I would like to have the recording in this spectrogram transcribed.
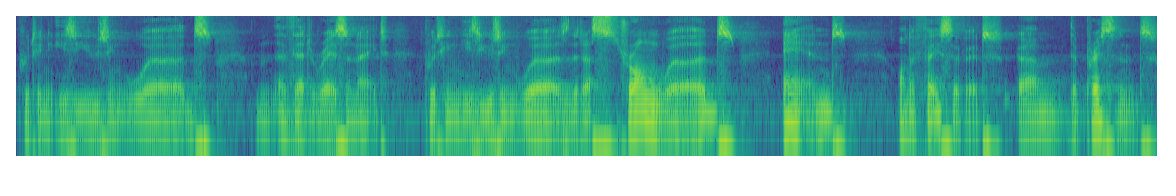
Putin is using words that resonate. Putin is using words that are strong words, and on the face of it, um, the president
